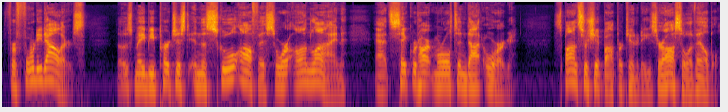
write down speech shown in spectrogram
for $40. Those may be purchased in the school office or online at sacredheartmorrilton.org. Sponsorship opportunities are also available.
